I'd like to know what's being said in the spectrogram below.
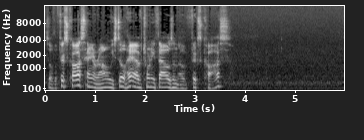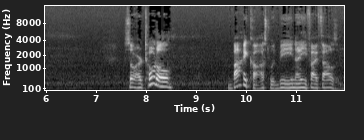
So if the fixed costs hang around, we still have 20,000 of fixed costs. So our total buy cost would be 95,000.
